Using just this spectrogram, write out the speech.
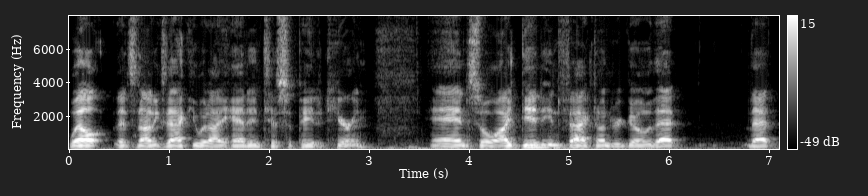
Well, that's not exactly what I had anticipated hearing. And so I did, in fact, undergo that that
